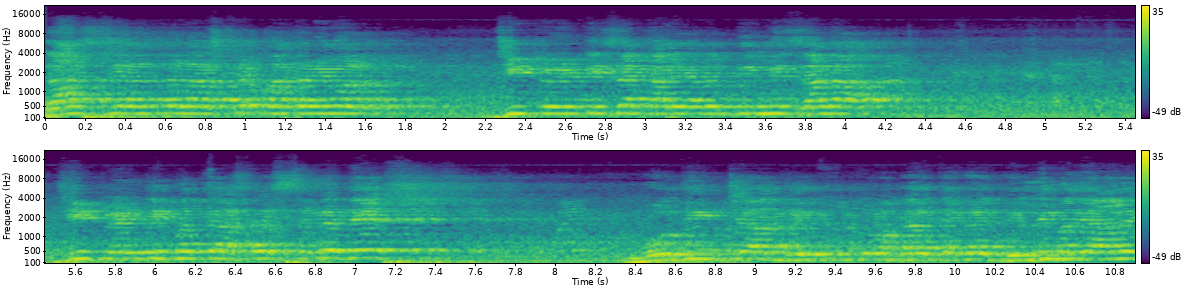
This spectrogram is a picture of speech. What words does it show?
राष्ट्रीय आंतरराष्ट्रीय पातळीवर जी ट्वेंटीचा कार्यक्रम दिल्लीत झाला. जी ट्वेंटी मध्ये असलेले सगळे देश मोदींच्या नेतृत्वाखाली त्याकडे दिल्लीमध्ये आले.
